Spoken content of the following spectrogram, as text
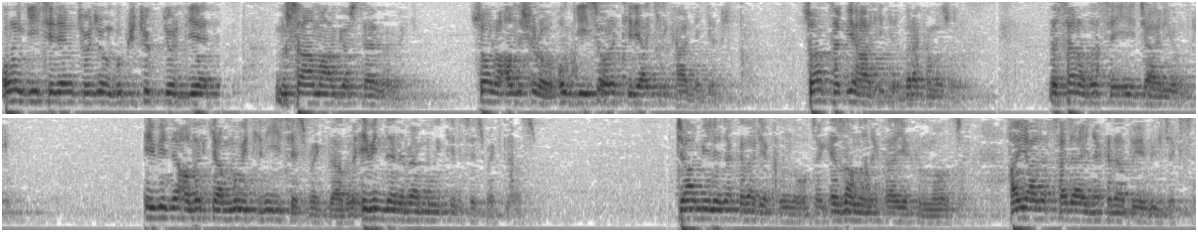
Onun giysilerini çocuğun bu küçüktür diye müsamaha göstermemek. Sonra alışır o. O giysi ona tiryakilik haline gelir. Sonra tabi hale gelir. Bırakamaz onu. Ve sana da seyyi cari olur. Evini alırken muhitini iyi seçmek lazım. Evinden hemen muhitini seçmek lazım. Camiyle ne kadar yakınlığı olacak, ezanla ne kadar yakınlığı olacak. Hayal-i salâhi ne kadar duyabileceksin.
